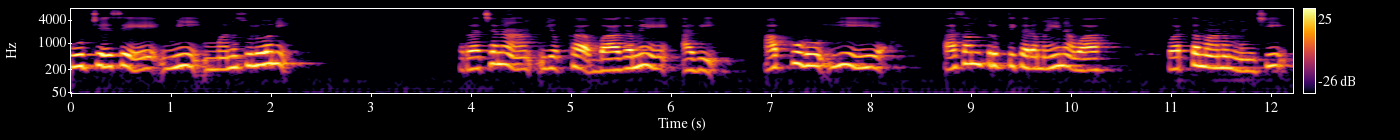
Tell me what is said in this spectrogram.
పూడ్చేసే మీ మనసులోని రచన యొక్క భాగమే అవి. అప్పుడు ఈ అసంతృప్తికరమైన వా వర్తమానం నుంచి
